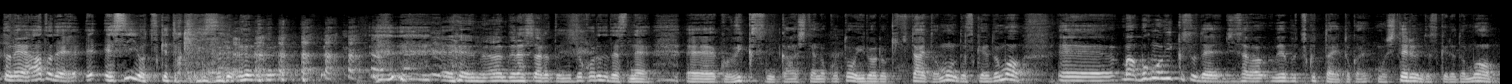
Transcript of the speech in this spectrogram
とね後で SE をつけときます。え 並んでらっしゃるというところでですね、えーこう WIX に関してのことをいろいろ聞きたいと思うんですけれども、えーまあ、僕も WIX で実際はウェブ作ったりとかもしてるんですけれども、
